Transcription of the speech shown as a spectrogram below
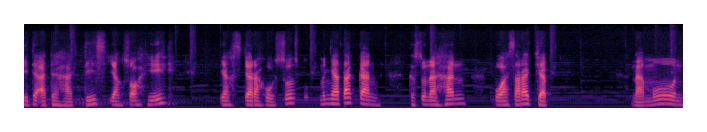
tidak ada hadis yang sahih yang secara khusus menyatakan kesunahan puasa Rajab. Namun,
